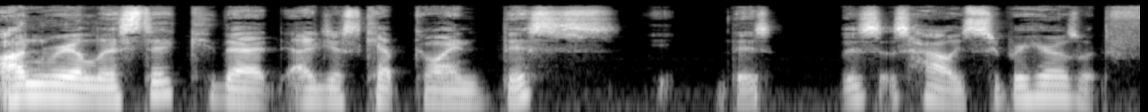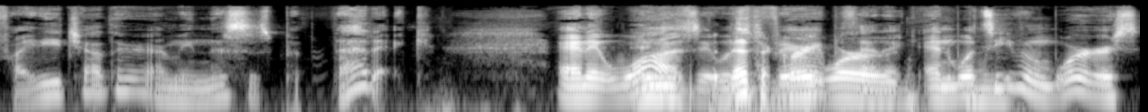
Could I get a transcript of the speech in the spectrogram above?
unrealistic that I just kept going. This this this is how superheroes would fight each other. I mean, this is pathetic. And it was. is- It, was that's a very great word. pathetic. And what's Mhm. even worse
